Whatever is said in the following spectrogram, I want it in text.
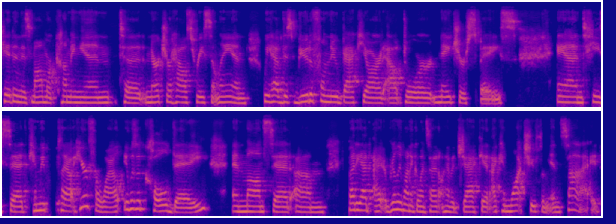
kid and his mom were coming in to Nurture House recently, and we have this beautiful new backyard outdoor nature space. And he said, Can we play out here for a while? It was a cold day. And mom said, um, Buddy, I, I really want to go inside. I don't have a jacket. I can watch you from inside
